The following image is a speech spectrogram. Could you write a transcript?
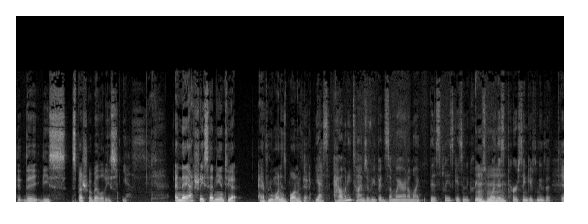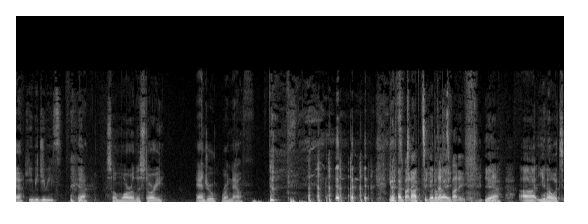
the, the these special abilities Yes. and they actually said in the interview that everyone is born with it Yes. How many times have we been somewhere and I'm like, this place gives me the creeps, or Mhm. this person gives me the Yeah. heebie jeebies? yeah so moral of the story andrew run now you That's have funny. time to get away. That's funny. yeah uh you know it's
